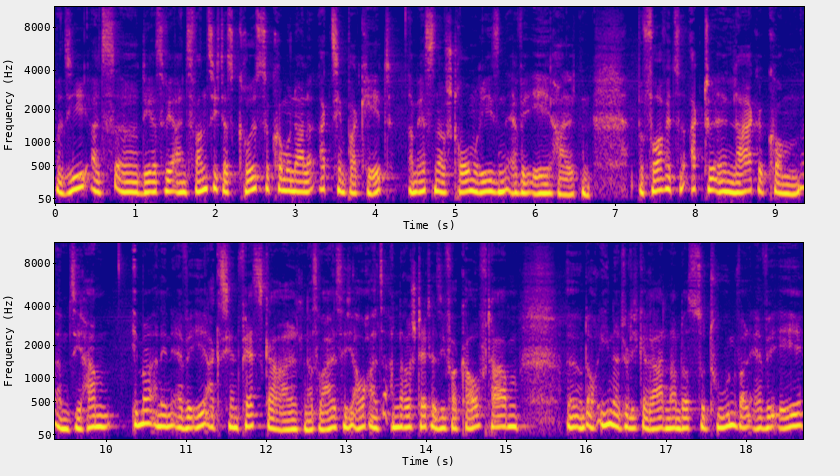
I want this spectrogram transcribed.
weil Sie als äh, DSW 21 das größte kommunale Aktienpaket am Essener Stromriesen RWE halten. Bevor wir zur aktuellen Lage kommen, ähm, Sie haben immer an den RWE-Aktien festgehalten. Das weiß ich auch, als andere Städte sie verkauft haben äh, und auch Ihnen natürlich geraten haben, das zu tun, weil RWE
